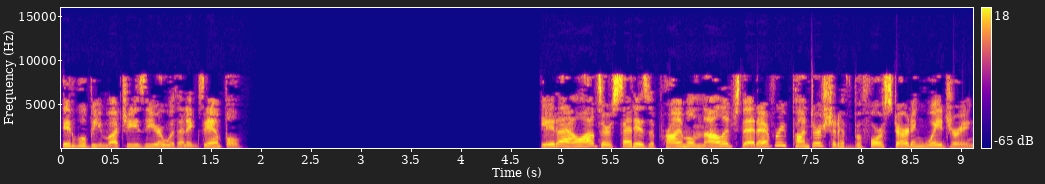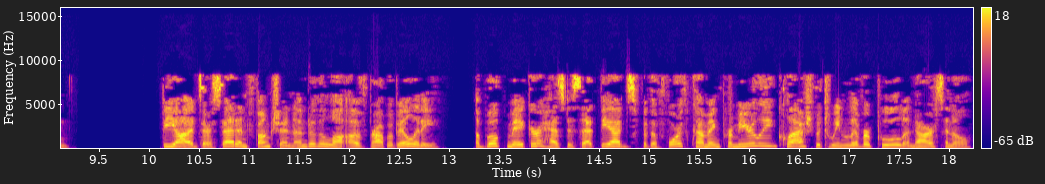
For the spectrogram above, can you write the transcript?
It will be much easier with an example. How odds are set is a primal knowledge that every punter should have before starting wagering. The odds are set and function under the law of probability. A bookmaker has to set the odds for the forthcoming Premier League clash between Liverpool and Arsenal.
